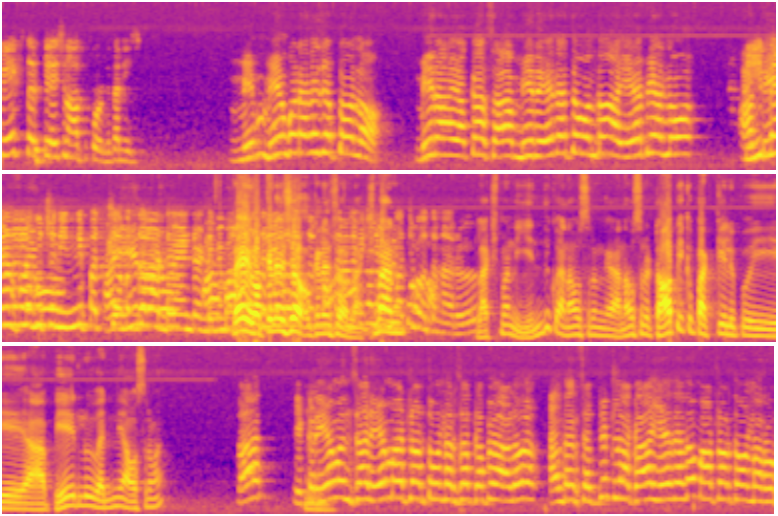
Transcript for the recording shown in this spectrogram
ఫేక్ సర్క్యులేషన్ ఆపుకోండి కనీసం. మేము మేము కూడా అదే చెప్తా ఉన్నాం మీరు ఆ యొక్క మీరు ఏదైతే ఉందో ఆ ఏబిఎన్ ఒక్క నిమిషం, ఒక్క నిమిషం, లక్ష్మణ్. మర్చిపోతున్నారు. లక్ష్మణ్ ఎందుకు అనవసరంగా అనవసరం టాపిక్ పక్కెళ్ళిపోయి ఆ పేర్లు ఇవన్నీ అవసరమా? సార్ ఇక్కడ ఏముంది సార్? ఏం మాట్లాడుతూ ఉన్నారు సార్? డెబ్బై వాళ్ళు? వాళ్ళ దగ్గర సబ్జెక్ట్ లాక ఏదేదో మాట్లాడుతూ ఉన్నారు.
